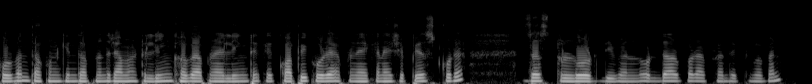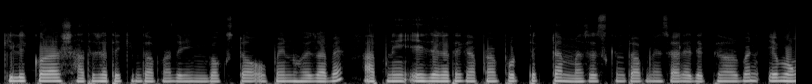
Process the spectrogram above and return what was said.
করবেন, তখন কিন্তু আপনাদের এমন একটা লিঙ্ক হবে। আপনারা লিঙ্কটাকে কপি করে আপনারা এখানে এসে পেস্ট করে জাস্ট লোড দিবেন। লোড দেওয়ার পর আপনারা দেখতে পাবেন, ক্লিক করার সাথে সাথে কিন্তু আপনাদের ইনবক্সটা ওপেন হয়ে যাবে। আপনি এই জায়গা থেকে আপনার প্রত্যেকটা মেসেজ কিন্তু আপনি চাইলে দেখতে পারবেন এবং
